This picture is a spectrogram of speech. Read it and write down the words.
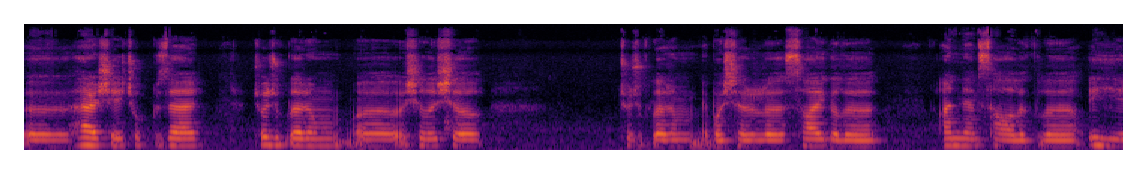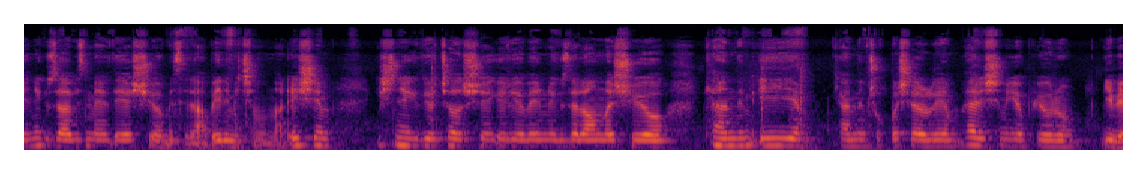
ee, her şey çok güzel, çocuklarım e, ışıl ışıl, çocuklarım başarılı, saygılı, Annem sağlıklı, iyi, ne güzel bizim evde yaşıyor mesela benim için bunlar. Eşim işine gidiyor, çalışıyor, geliyor, benimle güzel anlaşıyor. Kendim iyiyim, kendim çok başarılıyım, her işimi yapıyorum gibi.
